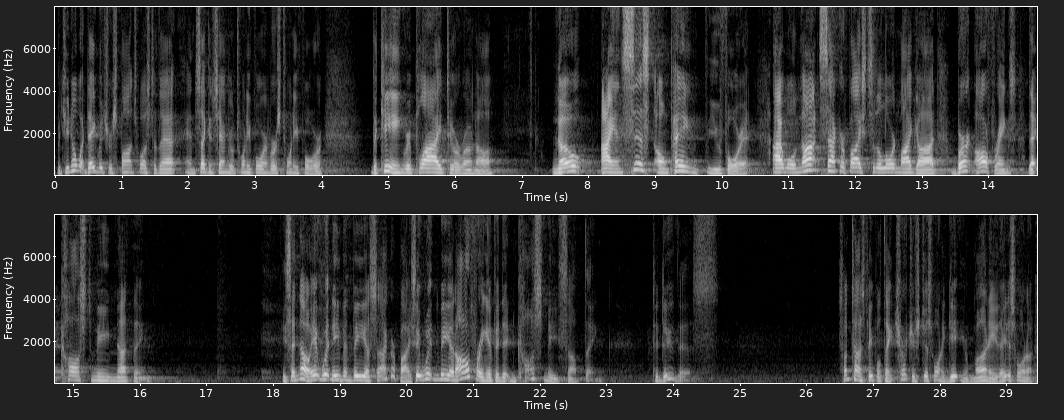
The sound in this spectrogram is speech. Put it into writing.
But you know what David's response was to that? In 2 Samuel 24 and verse 24, the king replied to Araunah, No, I insist on paying you for it. I will not sacrifice to the Lord my God burnt offerings that cost me nothing. He said, No, it wouldn't even be a sacrifice. It wouldn't be an offering if it didn't cost me something to do this. Sometimes people think churches just want to get your money, they just want to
